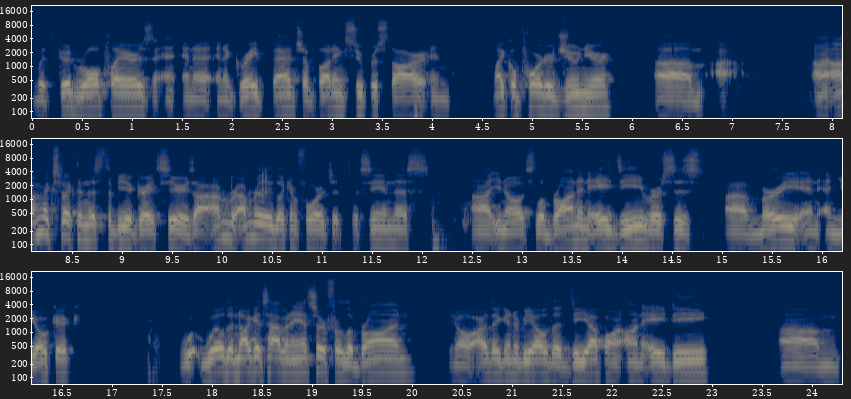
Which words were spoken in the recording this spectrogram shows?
with good role players and, and a and a great bench, a budding superstar, and Michael Porter Jr. Um, I, am expecting this to be a great series. I, am I'm, I'm really looking forward to, to seeing this. Uh, you know, it's LeBron and AD versus uh, Murray and, and Jokic. W- will the Nuggets have an answer for LeBron? You know, are they going to be able to D up on, on AD? Um,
